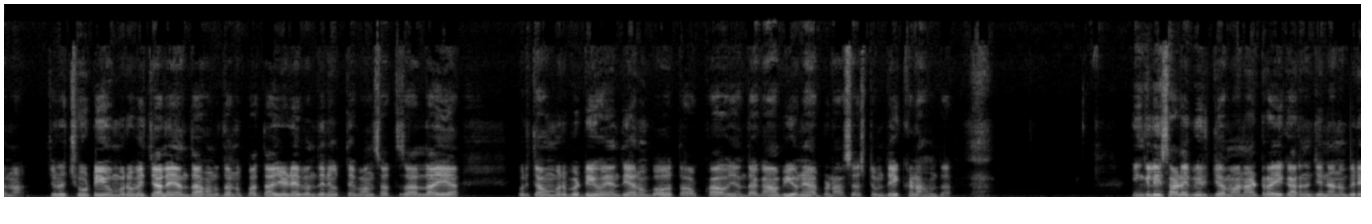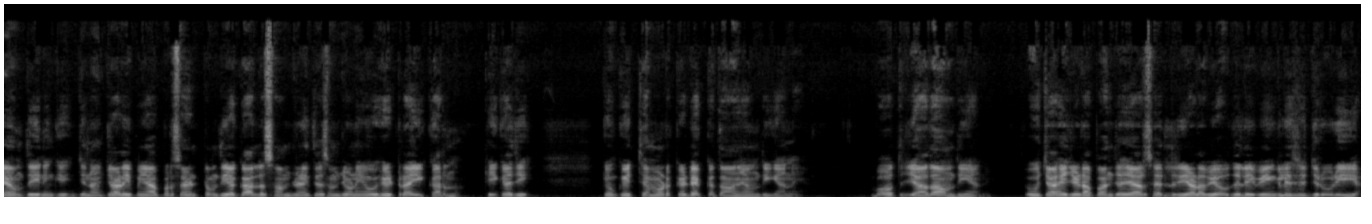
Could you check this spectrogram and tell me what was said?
ਹਨਾ? ਚਲੋ ਛੋਟੀ ਉਮਰ ਵਿੱਚ ਚਲੇ ਜਾਂਦਾ, ਹੁਣ ਤੁਹਾਨੂੰ ਪਤਾ ਜਿਹੜੇ ਬੰਦੇ ਨੇ ਉੱਥੇ 5-7 ਸਾਲ ਲਾਏ ਆ, ਉਹ ਤਾਂ ਉਮਰ ਵੱਡੀ ਹੋ ਜਾਂਦੀ ਆ, ਉਹਨੂੰ ਬਹੁਤ ਔਖਾ ਹੋ ਜਾਂਦਾ ਗਾਂ ਵੀ ਉਹਨੇ ਆਪਣਾ ਸਿਸਟਮ ਦੇਖਣਾ ਹੁੰਦਾ। ਇੰਗਲਿਸ਼ ਵਾਲੇ ਵੀਰ ਜਮਾ ਨਾ ਟਰਾਈ ਕਰਨ, ਜਿਨ੍ਹਾਂ ਨੂੰ ਵੀਰੇ ਆਉਂਦੇ ਨਹੀਂਗੇ ਜਿਨ੍ਹਾਂ ਨੂੰ 40-50% ਆਉਂਦੀ ਆ, ਗੱਲ ਸਮਝਣੀ ਤੇ ਸਮਝਾਉਣੀ, ਉਹੀ ਟਰਾਈ ਕਰਨ। ਠੀਕ ਹੈ ਜੀ। ਕਿਉਂਕਿ ਇੱਥੇ ਮੁੜ ਕੇ ਦਿੱਕਤਾਂ ਆ ਜਾਂਦੀਆਂ ਨੇ ਬਹੁਤ ਜ਼ਿਆਦਾ ਆਉਂਦੀਆਂ ਨੇ। ਉਹ ਚਾਹੇ ਜਿਹੜਾ 5000 ਸੈਲਰੀ ਵਾਲਾ ਵੀ ਆ, ਉਹਦੇ ਲਈ ਵੀ ਇੰਗਲਿਸ਼ ਜ਼ਰੂਰੀ ਆ।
